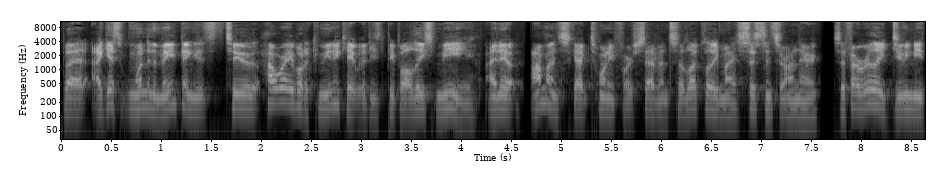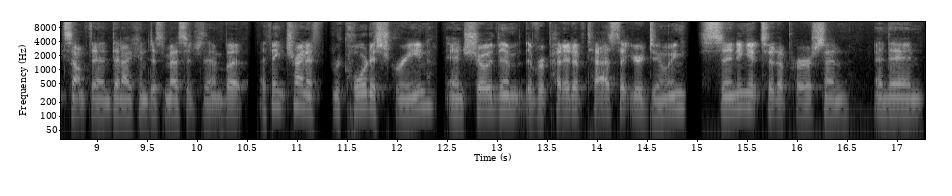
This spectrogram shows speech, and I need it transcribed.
But I guess one of the main things is too how we're able to communicate with these people, at least me. I know I'm on Skype 24 7. So luckily my assistants are on there. So if I really do need something, then I can just message them. But I think trying to record a screen and show them the repetitive tasks that you're doing, sending it to the person and then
